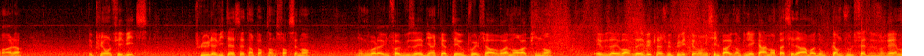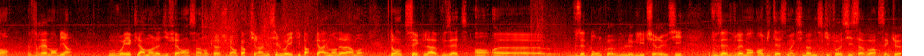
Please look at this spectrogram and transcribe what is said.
voilà. Et plus on le fait vite, plus la vitesse est importante forcément. Donc voilà, une fois que vous avez bien capté, vous pouvez le faire vraiment rapidement. Et vous allez voir, vous avez vu que là je vais plus vite que mon missile par exemple, il est carrément passé derrière moi. Donc quand vous le faites vraiment, vraiment bien, vous voyez clairement la différence. Hein. Donc là je vais encore tirer un missile, vous voyez qu'il part carrément derrière moi. Donc c'est que là vous êtes en, euh, vous êtes bon quoi, le glitch est réussi. Vous êtes vraiment en vitesse maximum. Ce qu'il faut aussi savoir c'est que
